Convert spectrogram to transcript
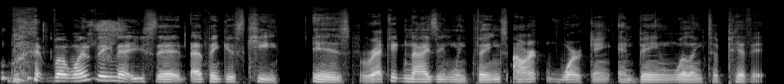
But, but one thing that you said I think is key is recognizing when things aren't working and being willing to pivot.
